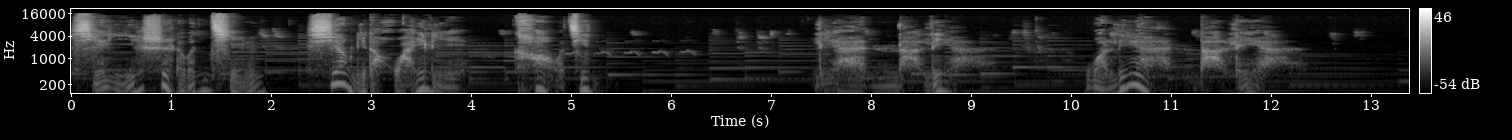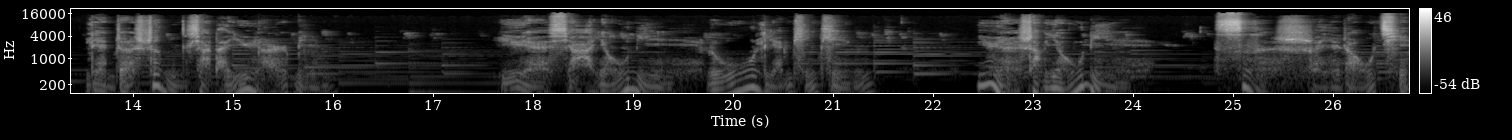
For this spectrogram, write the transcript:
携一世的温情向你的怀里靠近。恋啊恋，我恋啊恋，恋着盛夏的月儿明。月下有你如莲萍萍，月上有你。似水柔情，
